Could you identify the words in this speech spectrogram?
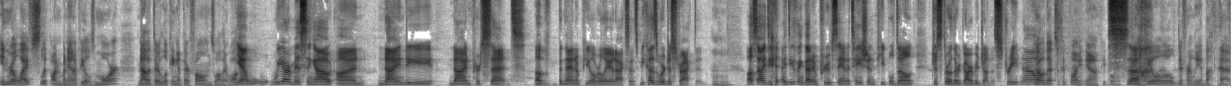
in real life slip on banana peels more now that they're looking at their phones while they're walking. Yeah, w- we are missing out on 99% of banana peel related accidents because we're distracted. Mm-hmm. Also, I do, I do think that improved sanitation, people don't just throw their garbage on the street now. Oh, that's a good point. Yeah, people So- feel a little differently about that.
